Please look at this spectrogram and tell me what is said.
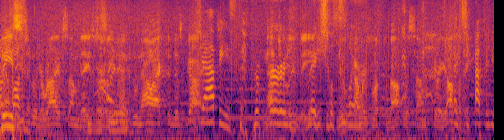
Greyhound of buses. who had arrived some days earlier and who now acted as guards. Jappies, the preferred Naturally, these racial slur. newcomers looked about with some curiosity. Japanese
